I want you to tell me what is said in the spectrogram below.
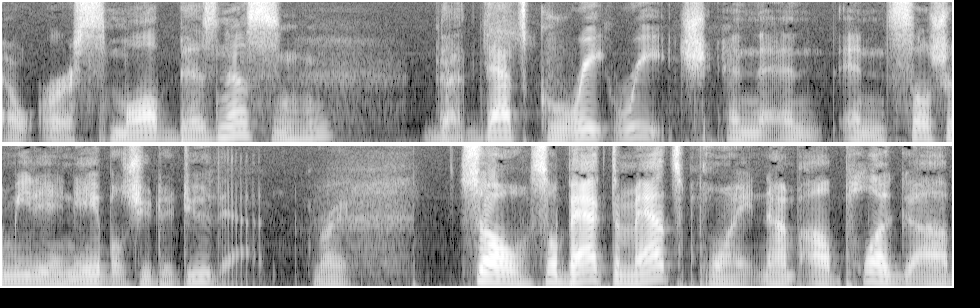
or a small business, th- that's, great reach, and, and and social media enables you to do that. Right. So so back to Matt's point, and I'll plug uh,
